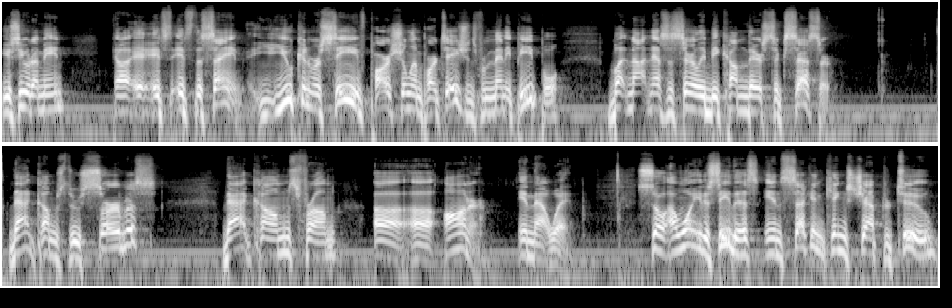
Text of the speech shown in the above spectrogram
You see what I mean? Uh, it's, it's the same. You can receive partial impartations from many people, but not necessarily become their successor. That comes through service, that comes from uh, uh, honor in that way. So I want you to see this in 2 Kings chapter 2.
